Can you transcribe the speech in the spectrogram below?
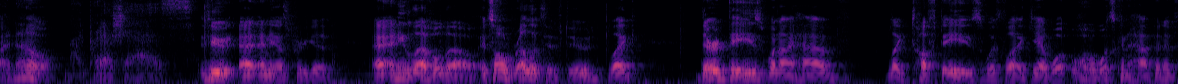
I know. My precious. Dude, at any that's pretty good. At any level though, it's all relative, dude. Like there are days when I have like tough days with like, yeah, what whoa, what's gonna happen if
